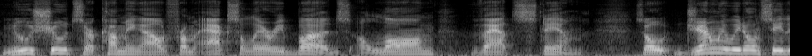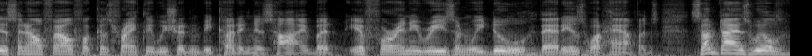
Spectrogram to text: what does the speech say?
new shoots are coming out from axillary buds along that stem. So generally we don't see this in alfalfa because frankly we shouldn't be cutting this high. But if for any reason we do, that is what happens. Sometimes we'll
